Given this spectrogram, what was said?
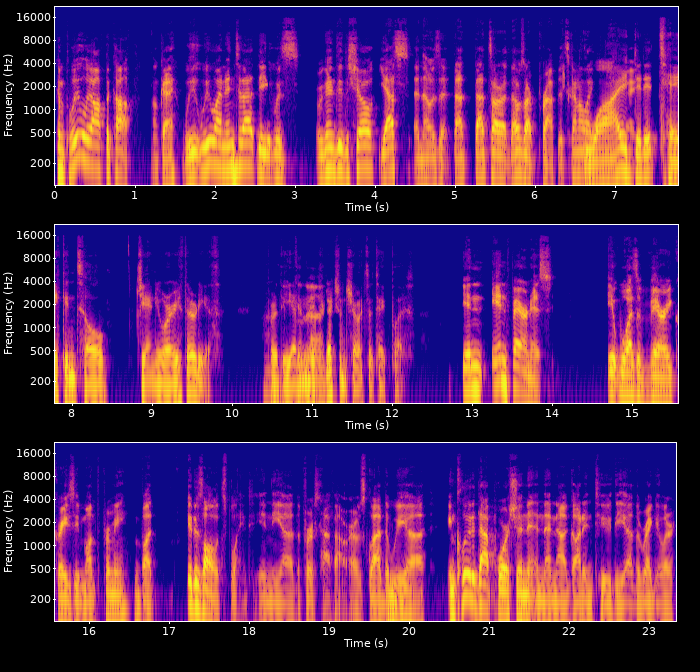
completely off the cuff, okay, we we went into that. It was we're going to do the show, yes, and that was it. That that's our that was our prep. It's kind of like Why okay, did it take until January 30th for the MMA uh, prediction show to take place? in in fairness, it was a very crazy month for me, but it is all explained in the uh, the first half hour. I was glad that we Mhm. uh, included that portion and then uh, got into the uh, the regular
